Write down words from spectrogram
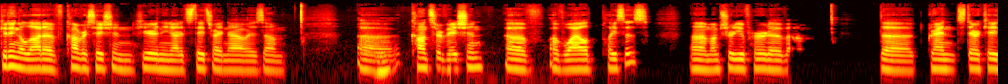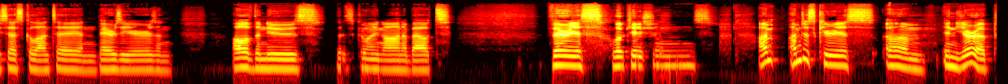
getting a lot of conversation here in the United States right now is um, uh, conservation of of wild places. Um, I'm sure you've heard of um, the Grand Staircase Escalante and Bears Ears and all of the news that's going on about various locations. I'm I'm just curious. Um, in Europe,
